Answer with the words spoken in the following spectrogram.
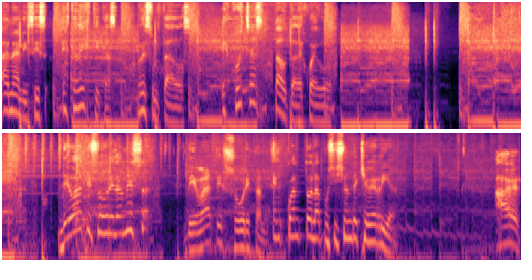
Análisis, estadísticas, resultados. Escuchas Pauta de Juego. Debate sobre la mesa Debate sobre esta mesa. en cuanto a la posición de Echeverría. A ver,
